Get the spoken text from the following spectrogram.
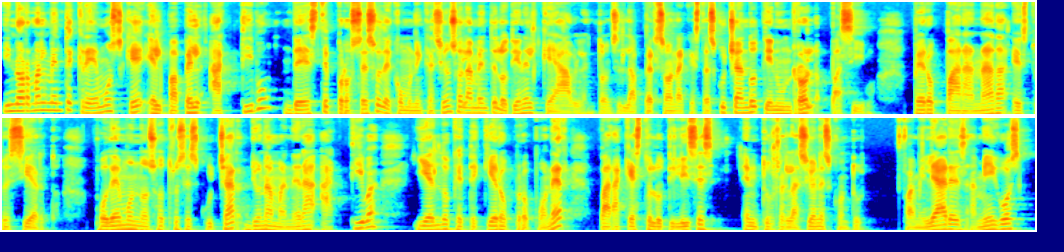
Y normalmente creemos que el papel activo de este proceso de comunicación solamente lo tiene el que habla. Entonces la persona que está escuchando tiene un rol pasivo. Pero para nada esto es cierto podemos nosotros escuchar de una manera activa y es lo que te quiero proponer para que esto lo utilices en tus relaciones con tus familiares, amigos,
